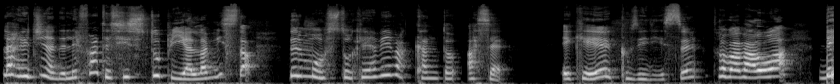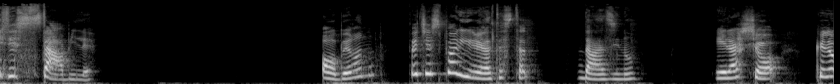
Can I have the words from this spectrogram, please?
la regina delle fate si stupì alla vista del mostro che aveva accanto a sé e che, così disse, trovava ora detestabile. Oberon fece sparire la testa d'asino e lasciò che lo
